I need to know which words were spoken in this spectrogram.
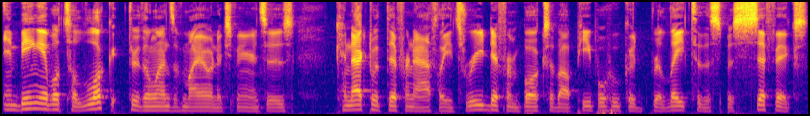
and being able to look through the lens of my own experiences, connect with different athletes, read different books about people who could relate to the specifics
